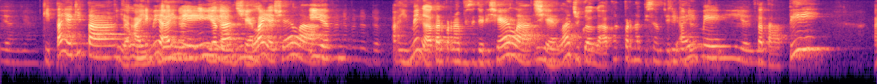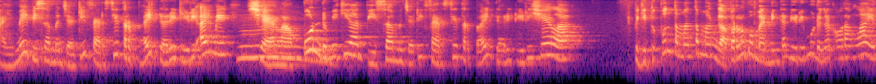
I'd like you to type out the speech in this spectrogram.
Iya, iya. Kita ya kita, Kita ya unik Aime ya Aime, iya, ya kan? iya. Sheila ya Sheila. Iya benar-benar. Aime nggak akan pernah bisa jadi Sheila, Iya. Sheila juga nggak akan pernah bisa menjadi Jadi, Aime. Iya, iya. Tetapi Aime bisa menjadi versi terbaik dari diri Aime. Hmm. Sheila pun demikian bisa menjadi versi terbaik dari diri Sheila. Begitupun teman-teman nggak perlu membandingkan dirimu dengan orang lain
